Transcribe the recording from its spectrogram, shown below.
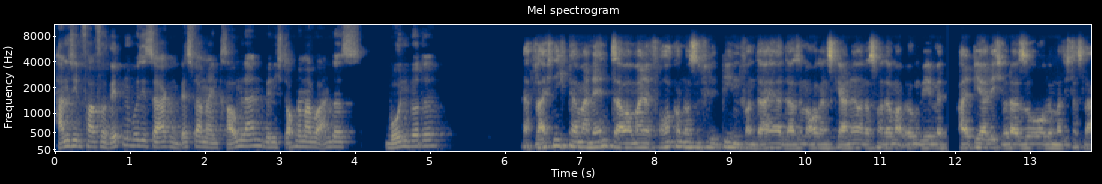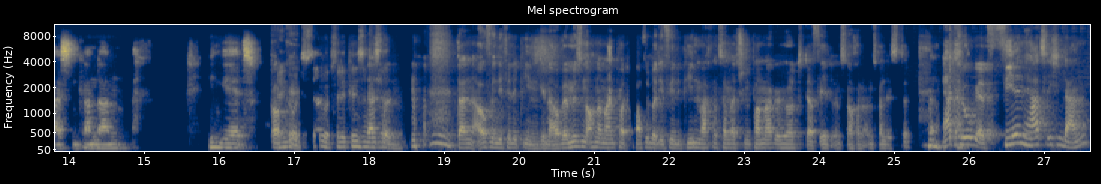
Haben Sie einen Favoriten, wo Sie sagen, das wäre mein Traumland, wenn ich doch nochmal woanders wohnen würde? Ja, vielleicht nicht permanent, aber meine Frau kommt aus den Philippinen. Von daher, da sind wir auch ganz gerne. Und dass man da mal irgendwie mit halbjährlich oder so, wenn man sich das leisten kann, dann hingeht. Okay. Sehr gut, sehr gut. Philippinen sind sehr schön. Dann auf in die Philippinen, genau. Wir müssen auch nochmal einen Podcast über die Philippinen machen. Das haben wir jetzt schon ein paar Mal gehört. Da fehlt uns noch in unserer Liste. Herr Kluge, vielen herzlichen Dank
